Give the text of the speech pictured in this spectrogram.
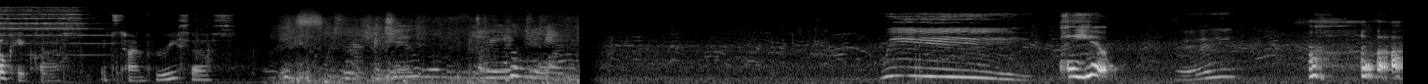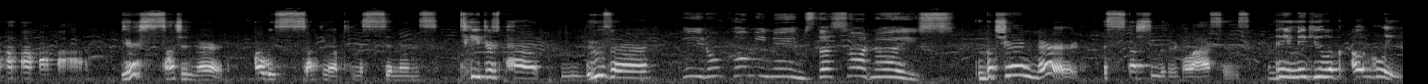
Okay, class. It's time for recess. Two, three, Wee. Hey, you! Hey. You're such a nerd. Always sucking up to Miss Simmons. Teacher's pet. Loser. Hey, don't call me names. That's not nice. But you're a nerd. Especially with your glasses. They make you look ugly.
